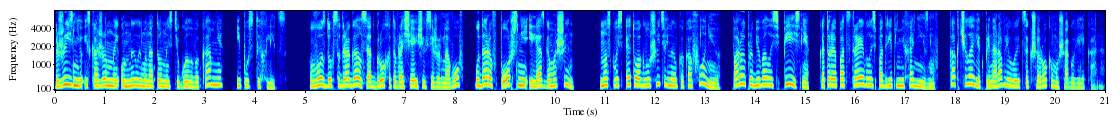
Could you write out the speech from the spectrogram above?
Жизнью, искаженной унылой монотонностью голого камня и пустых лиц. Воздух содрогался от грохота вращающихся жерновов, ударов поршней и лязга машин. Но сквозь эту оглушительную какофонию порой пробивалась песня, которая подстраивалась под ритм механизмов, как человек приноравливается к широкому шагу великана.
